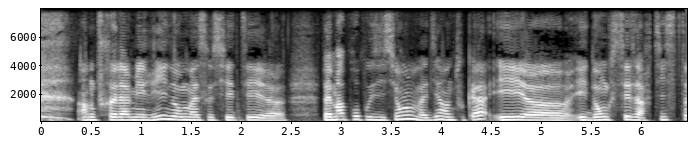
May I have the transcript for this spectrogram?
entre la mairie donc ma société enfin ma proposition on va dire en tout cas et et donc ces artistes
